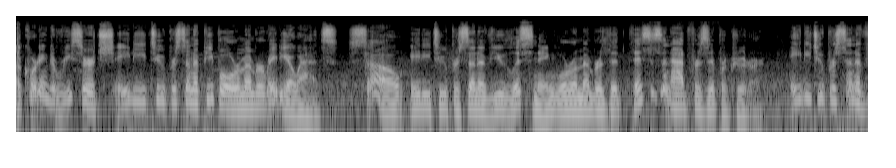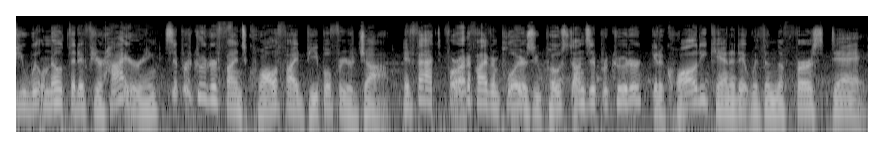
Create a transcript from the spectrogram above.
according to research, 82% of people remember radio ads. So, 82% of you listening will remember that this is an ad for ZipRecruiter. 82% of you will note that if you're hiring, ZipRecruiter finds qualified people for your job. In fact, 4 out of 5 employers who post on ZipRecruiter get a quality candidate within the first day.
